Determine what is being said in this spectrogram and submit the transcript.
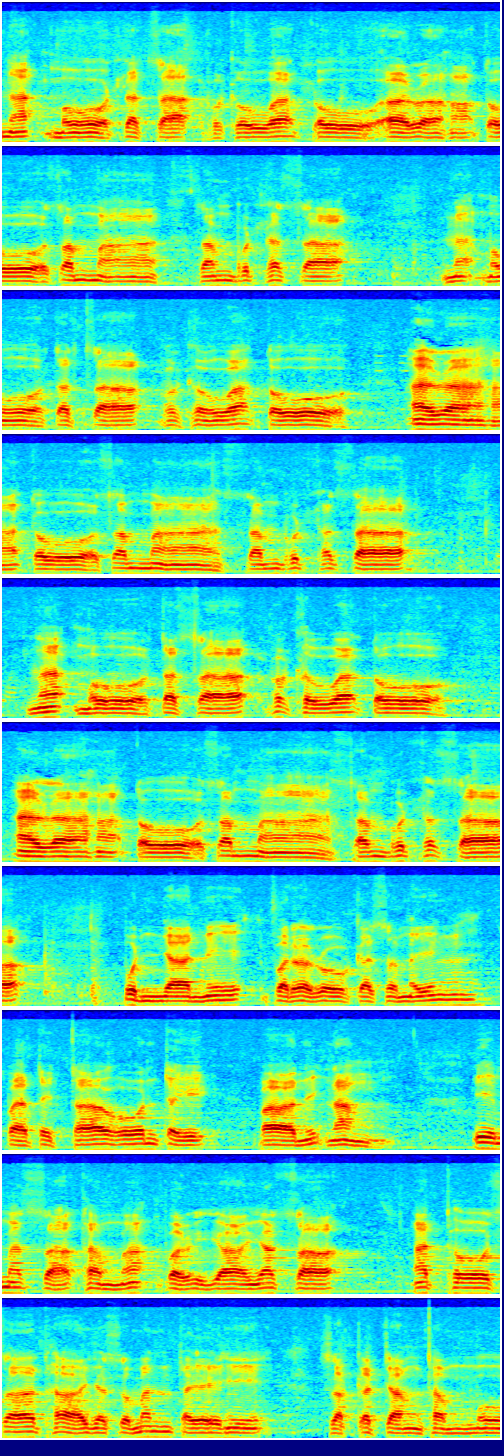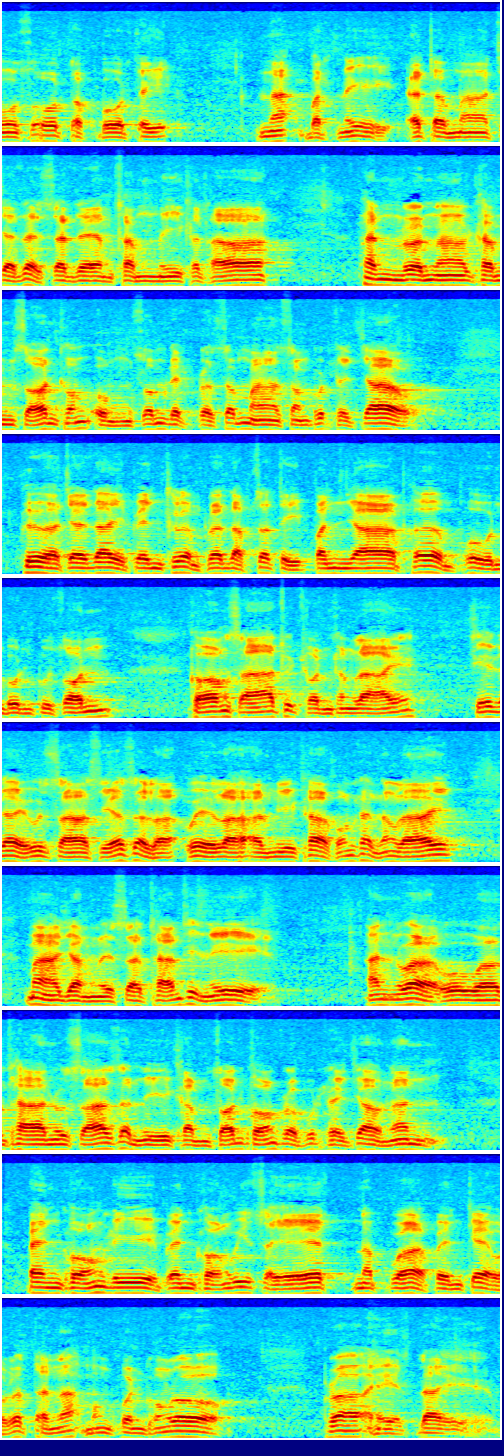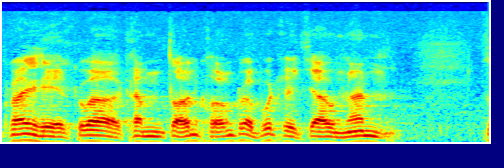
นะโมตัสสะภะคะวะโตอะระหะโต สัมมาสัมพุทธัสสะ นะโมตัสสะภะคะวะโต อะระหะโต สัมมาสัมพุทธัสสะนะโมตัสสะภะคะวะโต อะระหะโต สัมมาสัมพุทธัสสะ ปุญญานิปรโรกสมิงปฏิทาโหนติปานินัง อิมัสสะธรรมะปริยายัสสะอัตโทสาทายสมันเตหิสักกจังธรรมโมโสตโปติณบัดนี้อาตมาจะได้แสดงธรรมมีคาถาพันรนาคำสอนขององค์สมเด็จพระสัมมาสัมพุทธเจ้า พื่อจะได้เป็นเครื่องประดับสติปัญญาเพิ่มพูนบุญกุศล ของสาธุชนทั้งหลาย ที่ได้อุตส่าห์เสียสละเวลาอันมีค่าของท่านทั้งหลาย มาอย่างในสถานที่นี้ อันว่าโอวาทานุสาสนีคำสอนของพระพุทธเจ้านั้น เป็นของดีเป็นของวิเศษ นับว่าเป็นแก้วรัตนมงคลของโลก พระเหตุใด พระเหตุว่าคำสอนของพระพุทธเจ้านั้น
